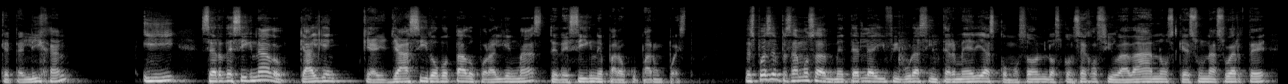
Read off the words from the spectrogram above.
que te elijan, y ser designado, que alguien que ya ha sido votado por alguien más te designe para ocupar un puesto. Después empezamos a meterle ahí figuras intermedias como son los consejos ciudadanos, que es una suerte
